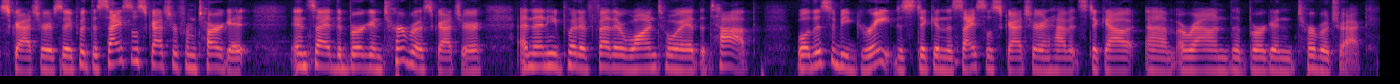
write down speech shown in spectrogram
scratcher. So he put the Sisal scratcher from Target inside the Bergan Turbo scratcher, and then he put a feather wand toy at the top. Well, this would be great to stick in the Sisal scratcher and have it stick out um, around the Bergan Turbo track.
